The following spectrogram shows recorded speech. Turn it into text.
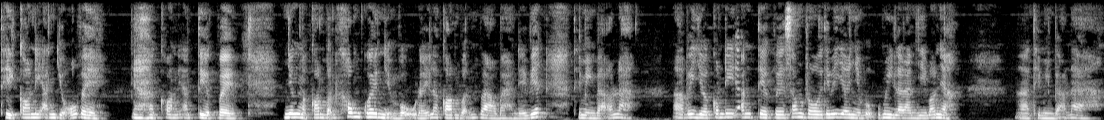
thì con đi ăn dỗ về con đi ăn tiệc về nhưng mà con vẫn không quên nhiệm vụ đấy là con vẫn vào bàn để viết. Thì mình bảo là à, bây giờ con đi ăn tiệc về xong rồi thì bây giờ nhiệm vụ của mình là làm gì bon nhỉ? À, thì mình bảo là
